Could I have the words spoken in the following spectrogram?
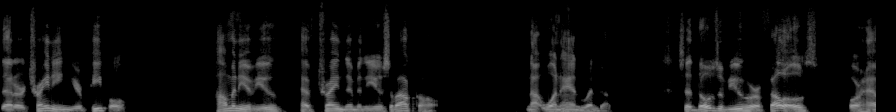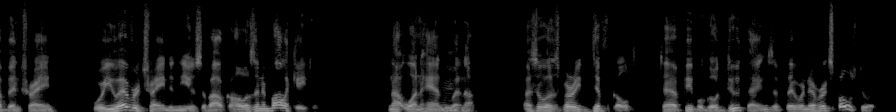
that are training your people, how many of you have trained them in the use of alcohol? Not one hand went up. Said, those of you who are fellows or have been trained, were you ever trained in the use of alcohol as an embolic agent? Not one hand mm-hmm. went up. I said, well, it's very difficult to have people go do things if they were never exposed to it.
